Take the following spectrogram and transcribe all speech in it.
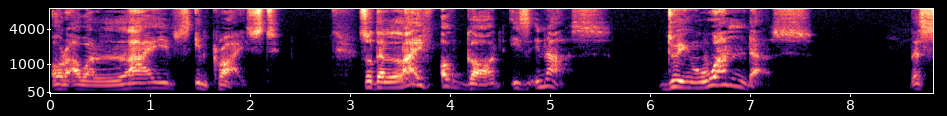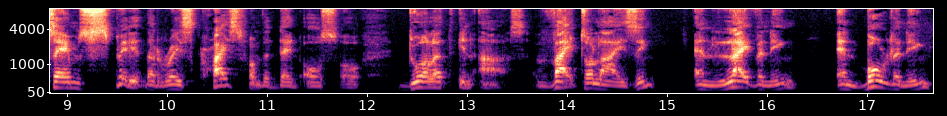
or our lives in Christ. So the life of God is in us, doing wonders. The same spirit that raised Christ from the dead also dwelleth in us, vitalizing, enlivening, emboldening,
